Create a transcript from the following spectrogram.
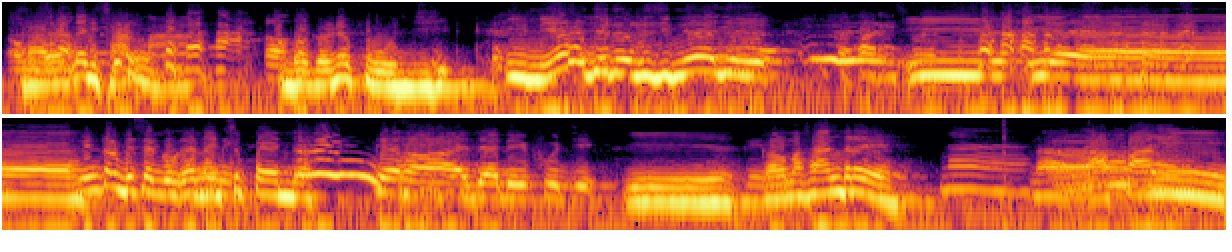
Oh, prewednya di sana, Oh. backgroundnya Fuji. Ini aja dari sini aja ya. Karisma. Iya, iya. Ini ntar bisa gue ganti Naik sepeda. Nggak jadi Fuji. Iya. Oke. Kalau Mas Andre, nah, Nah, apa oke. nih?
